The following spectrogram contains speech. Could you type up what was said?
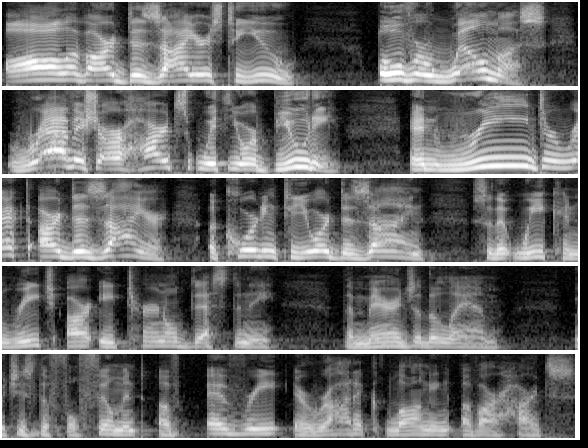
all of our desires to you. Overwhelm us, ravish our hearts with your beauty, and redirect our desire according to your design so that we can reach our eternal destiny, the marriage of the Lamb, which is the fulfillment of every erotic longing of our hearts.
